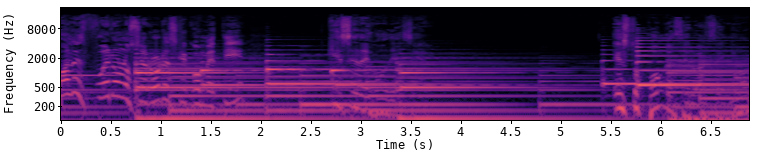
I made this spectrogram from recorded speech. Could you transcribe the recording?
¿Cuáles fueron los errores que cometí? ¿Qué se dejó de hacer? Esto póngaselo al Señor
